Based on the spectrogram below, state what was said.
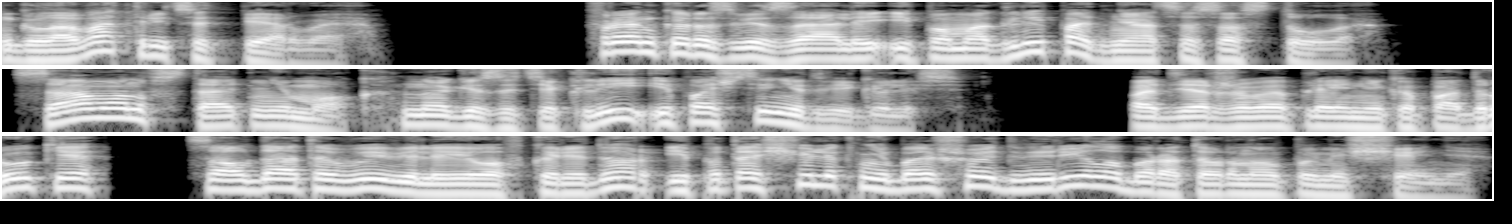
Глава 31. Фрэнка развязали и помогли подняться со стула. Сам он встать не мог, ноги затекли и почти не двигались. Поддерживая пленника под руки, солдаты вывели его в коридор и потащили к небольшой двери лабораторного помещения.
